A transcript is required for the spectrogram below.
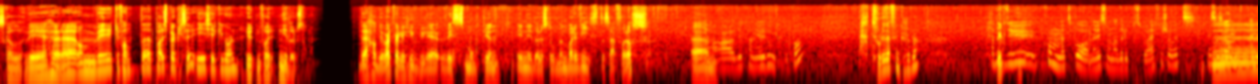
skal vi høre om vi ikke fant et par spøkelser i kirkegården utenfor Nidarosdomen. Det hadde jo vært veldig hyggelig hvis munken i Nidarosdomen bare viste seg for oss. Ja, du kan jo rope på. tror du det funker så bra? Hadde du kommet gående hvis noen hadde ropt på deg, for så vidt? Hvis sånn en,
